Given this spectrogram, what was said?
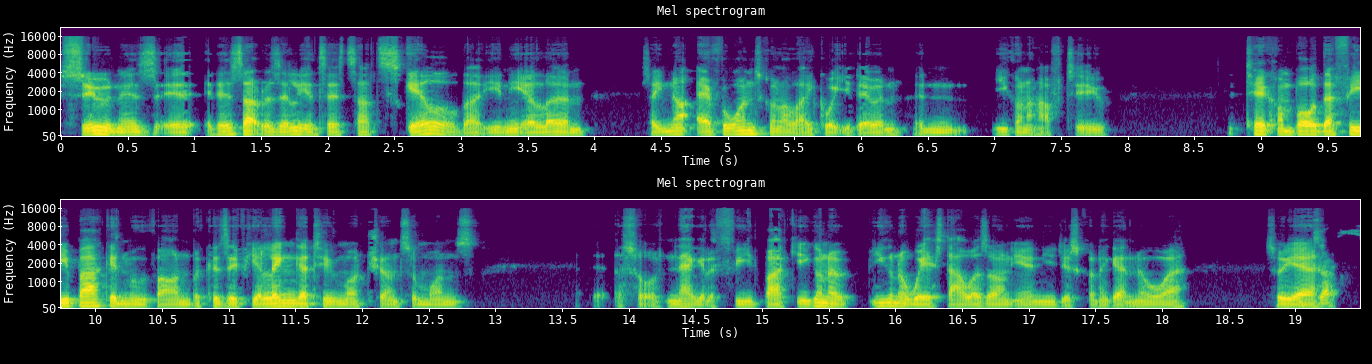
soon. Is it, it is that resilience? It's that skill that you need to learn. It's like not everyone's going to like what you're doing, and you're going to have to take on board their feedback and move on because if you linger too much on someone's uh, sort of negative feedback you're gonna you're gonna waste hours aren't you and you're just gonna get nowhere so yeah exactly.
